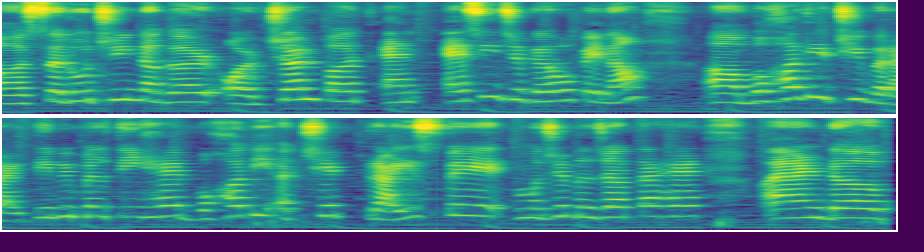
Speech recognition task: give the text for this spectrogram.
सरोजनी नगर और जनपथ एंड ऐसी जगहों पे ना बहुत ही अच्छी वैरायटी भी मिलती है बहुत ही अच्छे प्राइस पे मुझे मिल जाता है एंड uh,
